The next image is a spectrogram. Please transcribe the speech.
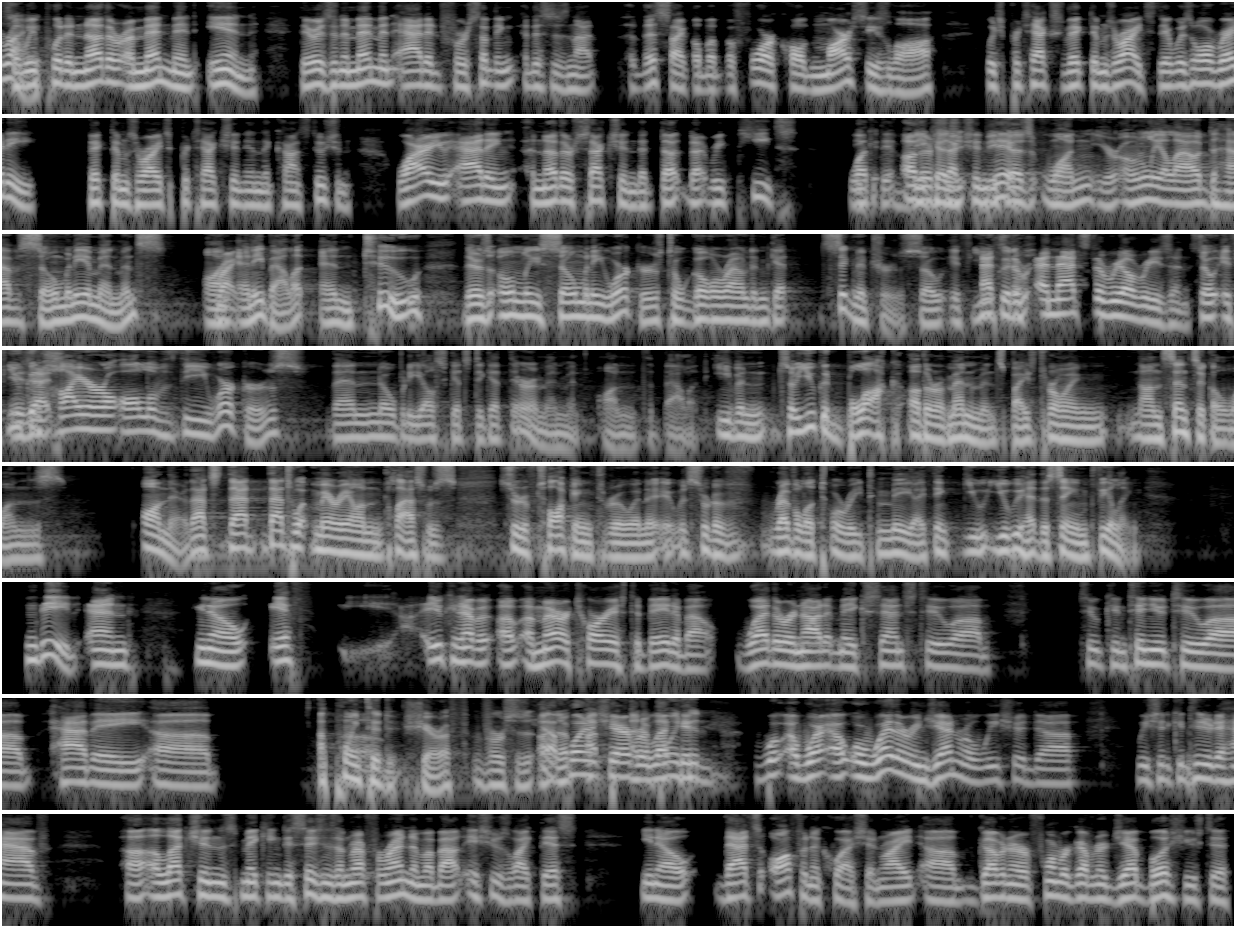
Right. So we put another amendment in. There is an amendment added for something. This is not this cycle, but before called Marsy's Law, which protects victims' rights. There was already victims' rights protection in the Constitution. Why are you adding another section that that, that repeats what the other because, section because did? one, you're only allowed to have so many amendments on Right. any ballot, and two, there's only so many workers to go around and get signatures. So if you That's could, the, and that's the real reason. so if you could that- hire all of the workers, then nobody else gets to get their amendment on the ballot. Even so, you could block other amendments by throwing nonsensical ones on there. That's that. That's what Mary Ellen Klas was sort of talking through, and it was sort of revelatory to me. I think you you had the same feeling. Indeed, and you know, if you can have a, a, a meritorious debate about whether or not it makes sense to um, to continue to uh, have a uh, appointed sheriff versus Yeah, an- appointed an sheriff or elected- appointed- uh, or whether in general we should uh, we should continue to have uh, elections making decisions on referendum about issues like this. You know, that's often a question, right? Uh, Governor, former Governor Jeb Bush used to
